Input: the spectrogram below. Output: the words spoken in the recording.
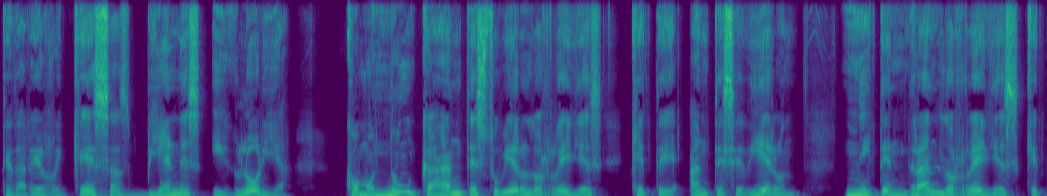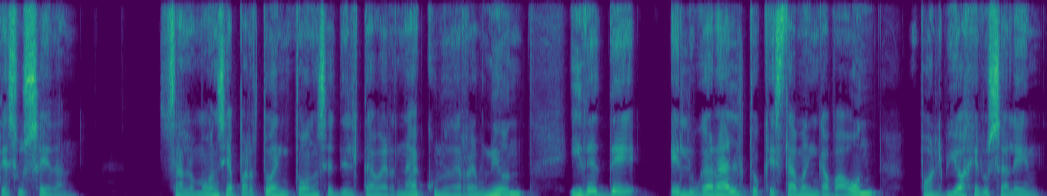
te daré riquezas, bienes y gloria, como nunca antes tuvieron los reyes que te antecedieron, ni tendrán los reyes que te sucedan. Salomón se apartó entonces del tabernáculo de reunión y desde el lugar alto que estaba en Gabaón volvió a Jerusalén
